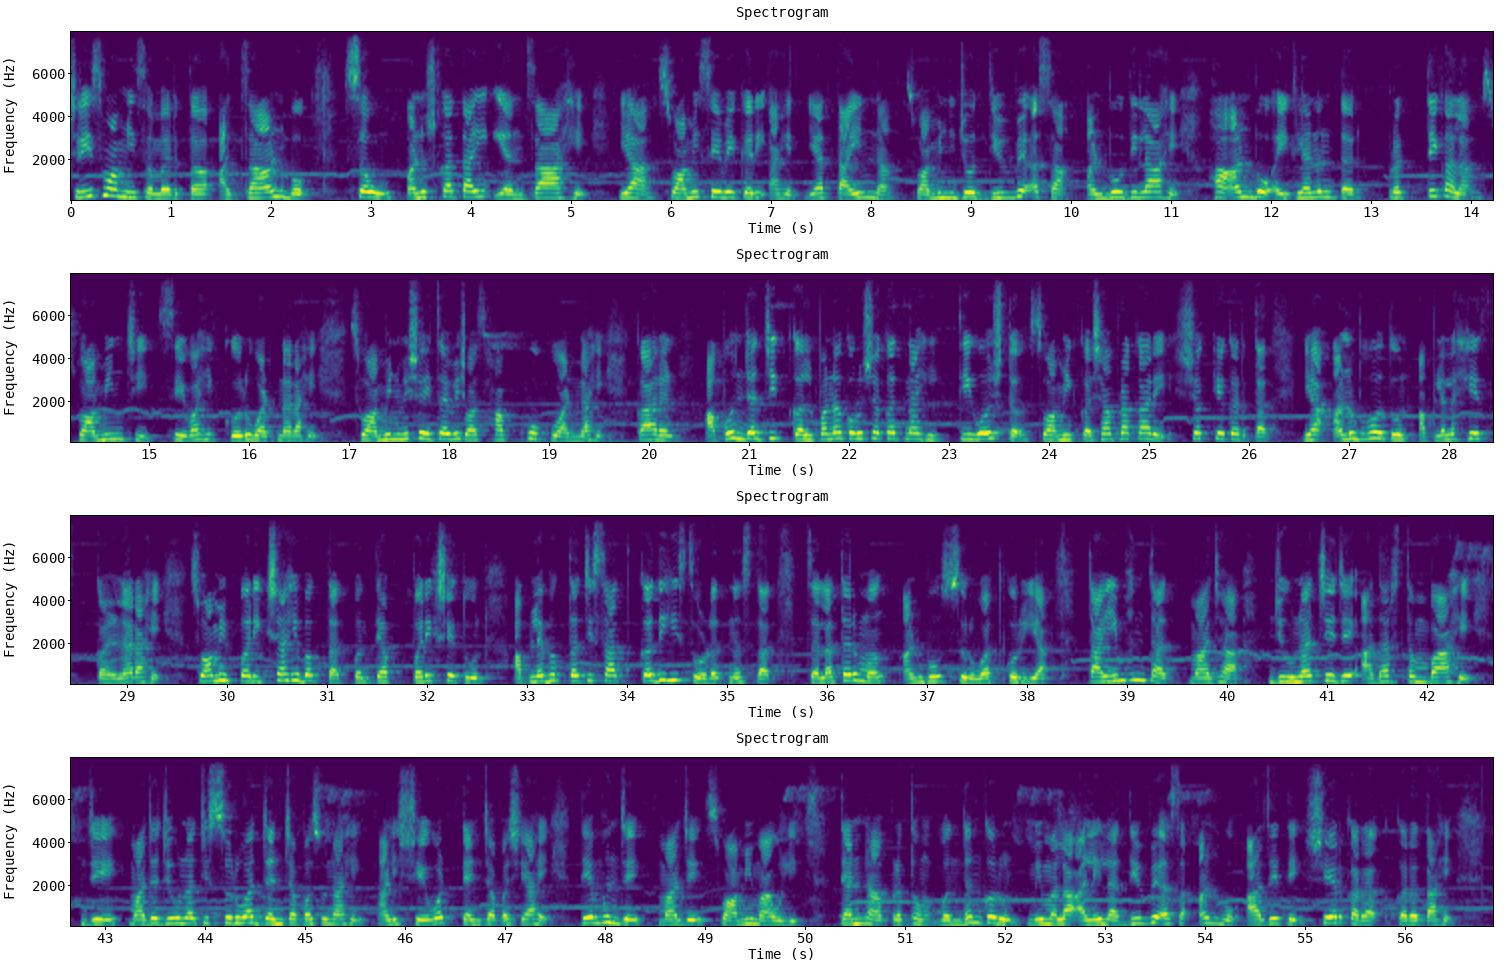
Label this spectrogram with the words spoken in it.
श्री स्वामी समर्थ आजचा अनुभव सौ अनुष्काताई यांचा आहे. या स्वामी सेवेकरी आहेत. या ताईंना स्वामींनी जो दिव्य असा अनुभव दिला आहे हा अनुभव ऐकल्यानंतर प्रत्येकाला स्वामींची सेवा ही करू वाटणार आहे. स्वामींविषयीचा विश्वास हा खूप वाढला आहे. कारण आपण ज्याची कल्पना करू शकत नाही ती गोष्ट स्वामी कशा प्रकारे शक्य करतात या अनुभवातून आपल्याला हेच कळणार आहे. स्वामी परीक्षाही बघतात पण त्या परीक्षेतून आपल्या भक्ताची साथ कधीही सोडत नसतात. चला तर मग अनुभव सुरुवात करूया. ताई म्हणतात माझ्या जीवनाचे जे आधारस्तंभ आहे जे माझ्या जीवनाची सुरुवात ज्यांच्यापासून आहे आणि शेवट त्यांच्यापाशी आहे ते म्हणजे माझे स्वामी माऊली. त्यांना प्रथम वंदन करून मी मला आलेला दिव्य असा अनुभव आज येथे शेअर करा करत आहे.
